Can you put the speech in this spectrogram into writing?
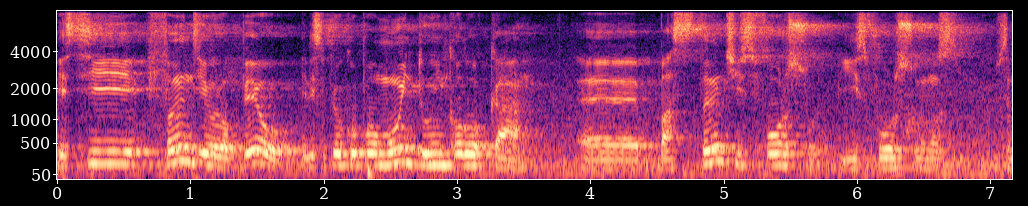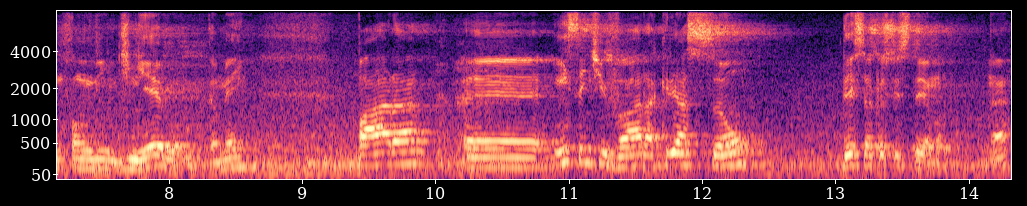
Esse funding europeu, ele se preocupou muito em colocar é, bastante esforço, e esforço, nós estamos falando em dinheiro também, para é, incentivar a criação desse ecossistema. Né?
